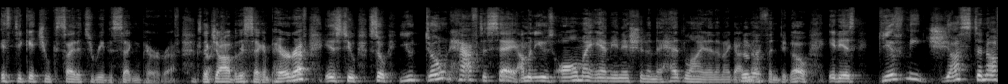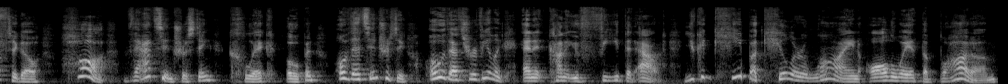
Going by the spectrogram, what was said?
is to get you excited to read the second paragraph. Exactly. The job of the second paragraph is to, so you don't have to say, I'm going to use all my ammunition in the headline and then I got no, nothing to go. It is give me just enough to go, huh, that's interesting. Click, open. Oh, that's interesting. Oh, that's revealing. And it kind of, you feed that out. You could keep a killer line all the way at the bottom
